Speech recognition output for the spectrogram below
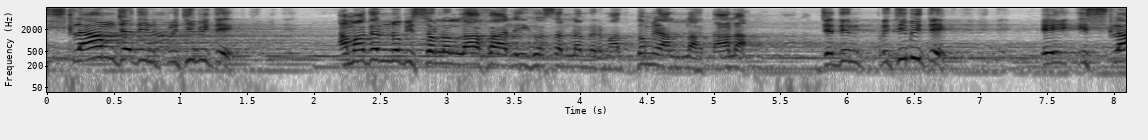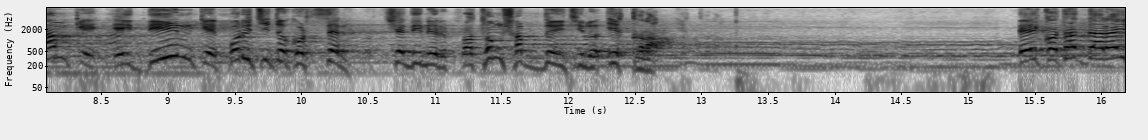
ইসলাম যেদিন পৃথিবীতে আমাদের নবী সাল্লাহ আলী হোসাল্লামের মাধ্যমে আল্লাহ তালা যেদিন পৃথিবীতে এই ইসলামকে, এই দিনকে পরিচিত করছেন, সেদিনের প্রথম শব্দই ছিল ইকরা। এই কথার দ্বারাই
